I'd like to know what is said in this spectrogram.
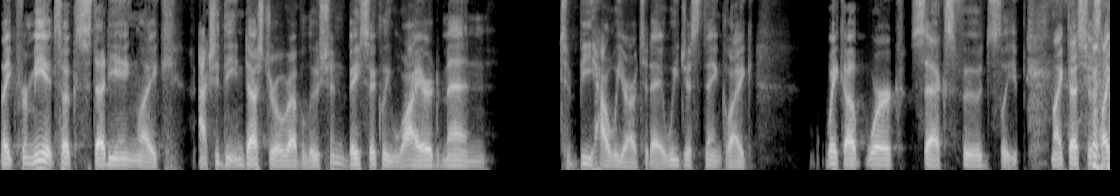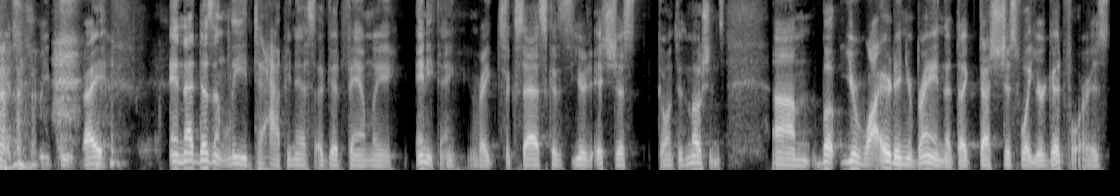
like for me, it took studying like actually the industrial revolution basically wired men to be how we are today. We just think like wake up, work, sex, food, sleep. Like that's just like a repeat, right? And that doesn't lead to happiness, a good family, anything, right? Success, because you're it's just going through the motions. Um, but you're wired in your brain that like that's just what you're good for is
